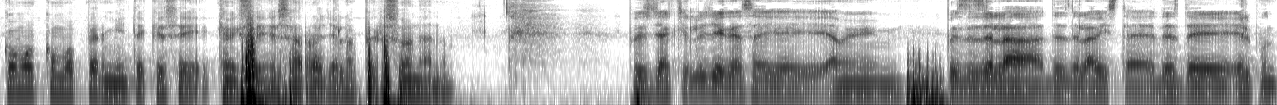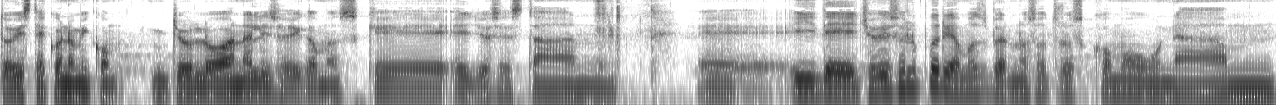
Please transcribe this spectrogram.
¿cómo, cómo permite que se, que se desarrolle la persona, ¿no? Pues ya que lo llegas ahí, a mí, pues desde la, desde la vista, desde el punto de vista económico, yo lo analizo, digamos, que ellos están eh, y de hecho eso lo podríamos ver nosotros como una, mm,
